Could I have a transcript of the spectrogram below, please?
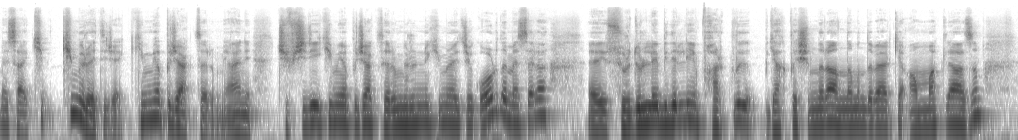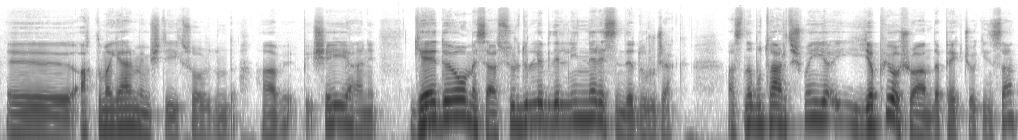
mesela kim, kim üretecek? Kim yapacak tarım? Yani çiftçiliği kim yapacak? Tarım ürününü kim üretecek? Orada mesela e, sürdürülebilirliğin farklı yaklaşımları anlamında belki anmak lazım. E, aklıma gelmemişti ilk sorduğunda abi. Şey yani GDO mesela sürdürülebilirliğin neresinde duracak? Aslında bu tartışmayı yapıyor şu anda pek çok insan.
